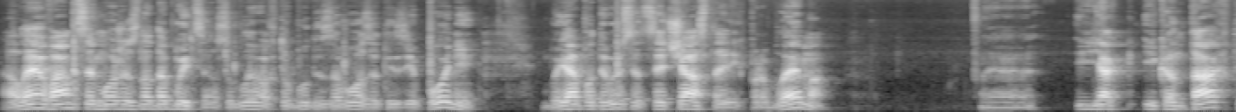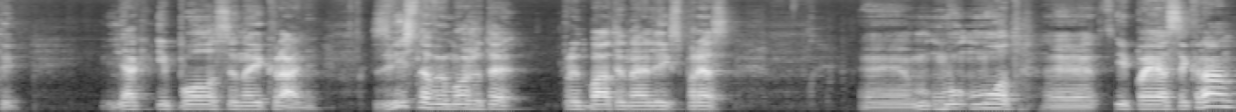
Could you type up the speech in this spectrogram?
Але вам це може знадобитися, особливо хто буде завозити з Японії. Бо я подивився, це часто їх проблема. Е, як і контакти, як і полоси на екрані. Звісно, ви можете придбати на AliExpress е, мод е, IPS екран.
